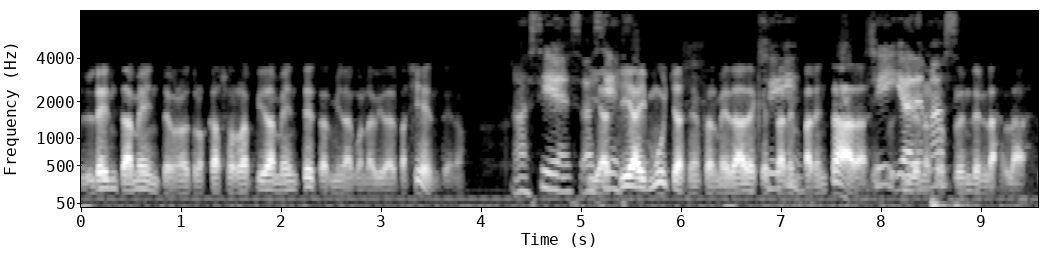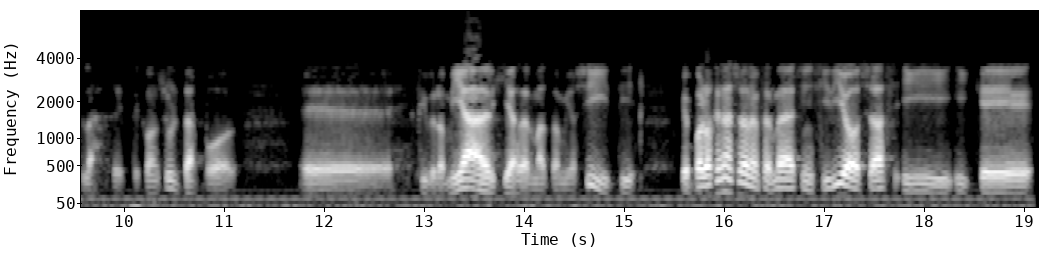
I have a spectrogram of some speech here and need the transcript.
lentamente, o en otros casos rápidamente, termina con la vida del paciente, ¿no? Así es, así y así hay muchas enfermedades que están emparentadas. Sí, y además... Nos sorprenden las, las, las este, consultas por eh, fibromialgias, dermatomiositis, que por lo general son enfermedades insidiosas y, que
